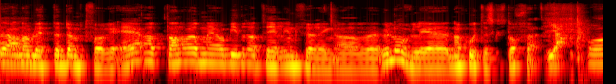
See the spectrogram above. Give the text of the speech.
det han har blitt dømt for, er at han har vært med å bidra til innføring av ulovlige narkotiske stoffer. Ja, og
